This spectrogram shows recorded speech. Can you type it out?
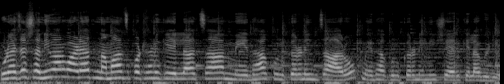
पुण्याच्या शनिवार वाड्यात नमाज पठण केल्याचा मेधा कुलकर्णींचा आरोप. मेधा कुलकर्णींनी शेअर केला व्हिडिओ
